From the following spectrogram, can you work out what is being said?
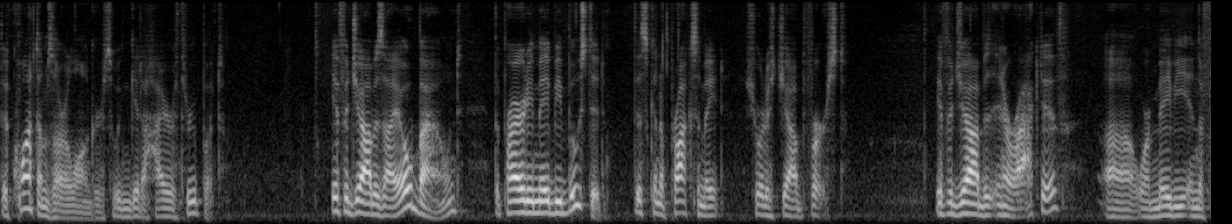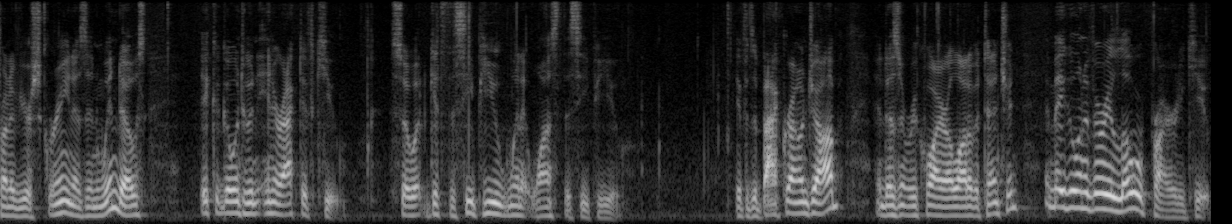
the quantums are longer, so we can get a higher throughput. If a job is I.O. bound, the priority may be boosted. This can approximate shortest job first. If a job is interactive, uh, or maybe in the front of your screen as in Windows, it could go into an interactive queue. So it gets the CPU when it wants the CPU. If it's a background job and doesn't require a lot of attention, it may go in a very lower priority queue.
